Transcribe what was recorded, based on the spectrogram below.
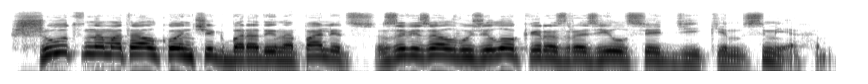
Шут намотал кончик бороды на палец, завязал в узелок и разразился диким смехом.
